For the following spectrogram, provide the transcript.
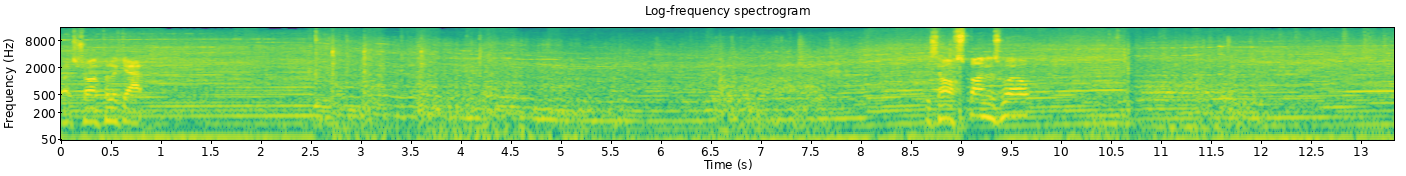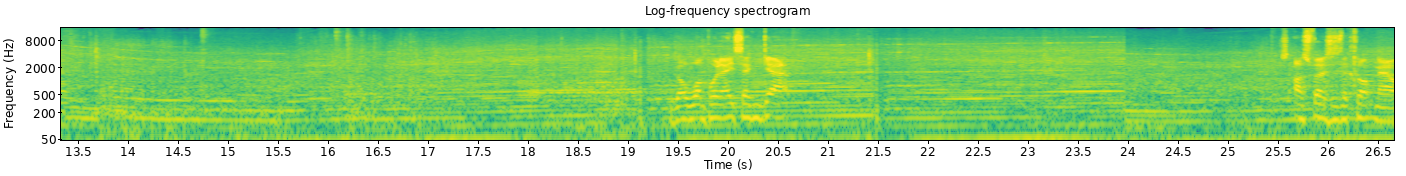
Let's try and pull a gap. He's half spun as well. We've got a 1.8 second gap. It's us versus the clock now.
